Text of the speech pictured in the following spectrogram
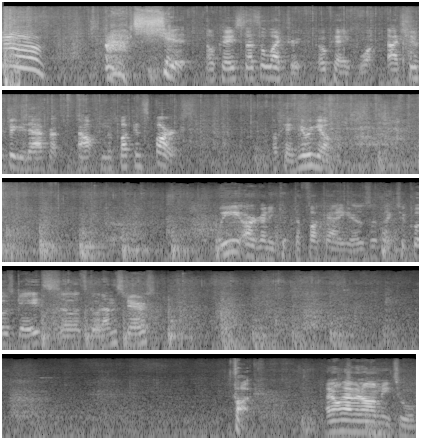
Ah, shit. Okay, so that's electric. Okay, well, I should have figured that out from the fucking sparks. Okay, here we go. We are gonna get the fuck out of here. Those look like two closed gates, so let's go down the stairs. Fuck. I don't have an Omni tool.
